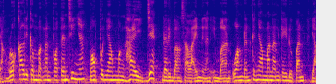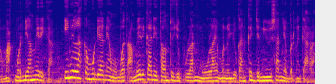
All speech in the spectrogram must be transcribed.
yang lokal dikembangkan potensinya maupun yang menghijack dari bangsa lain dengan imbalan uang dan kenyamanan kehidupan yang makmur di Amerika. Inilah kemudian yang membuat Amerika di tahun 70-an mulai menunjukkan kejeniusannya bernegara.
